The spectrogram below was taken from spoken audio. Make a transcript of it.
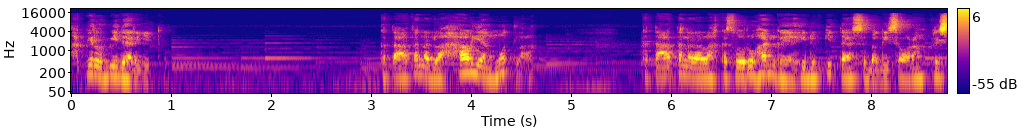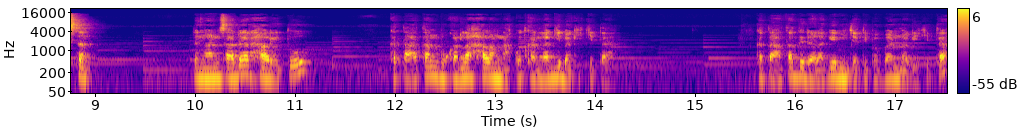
tapi lebih dari itu. Ketaatan adalah hal yang mutlak. Ketaatan adalah keseluruhan gaya hidup kita sebagai seorang Kristen. Dengan sadar hal itu, ketaatan bukanlah hal yang menakutkan lagi bagi kita. Ketaatan tidak lagi menjadi beban bagi kita,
